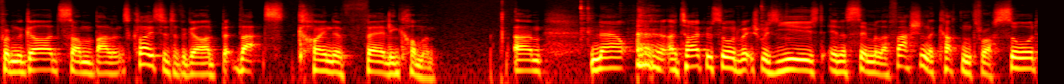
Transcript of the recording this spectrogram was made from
from the guard, some balance closer to the guard, but that's kind of fairly common. Um, now, a type of sword which was used in a similar fashion, a cut and thrust sword,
